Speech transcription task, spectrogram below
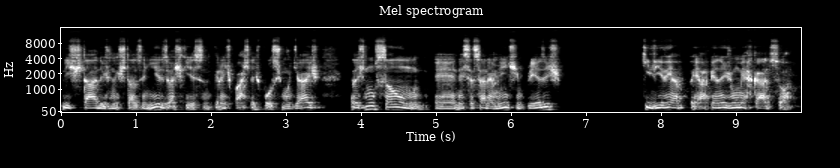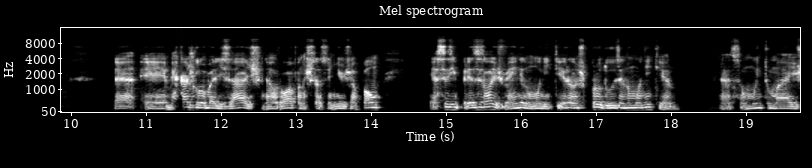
listadas nos Estados Unidos, eu acho que isso, grande parte das bolsas mundiais, elas não são é, necessariamente empresas que vivem a, apenas de um mercado só. Né? É, mercados globalizados, na Europa, nos Estados Unidos, Japão, essas empresas elas vendem no mundo inteiro, elas produzem no mundo inteiro. É, são muito mais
